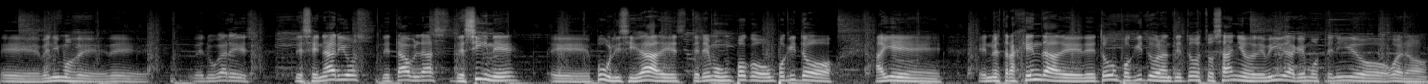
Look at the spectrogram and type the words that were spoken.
Eh, venimos de, de- de lugares, de escenarios, de tablas, de cine, publicidades. Tenemos un poco, un poquito ahí en nuestra agenda de, de todo un poquito durante todos estos años de vida que hemos tenido. Bueno,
